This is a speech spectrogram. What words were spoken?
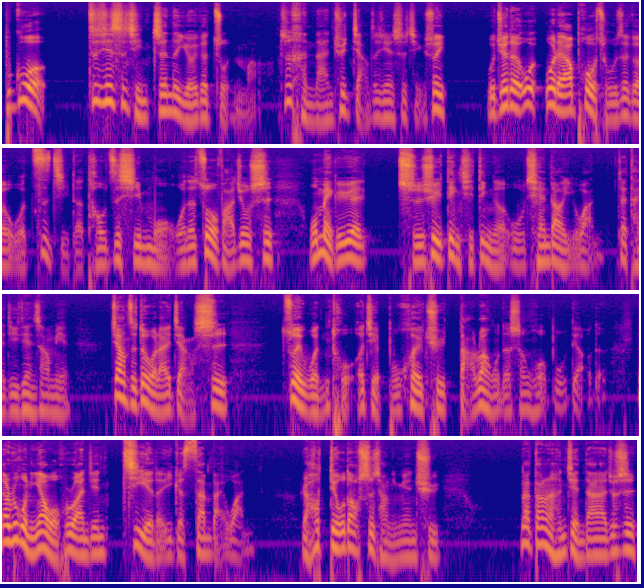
不过这件事情真的有一个准吗？就是很难去讲这件事情。所以我觉得为为了要破除这个我自己的投资心魔，我的做法就是我每个月持续定期定额五千到一万在台积电上面，这样子对我来讲是最稳妥，而且不会去打乱我的生活步调的。那如果你要我忽然间借了一个三百万，然后丢到市场里面去，那当然很简单啊，就是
